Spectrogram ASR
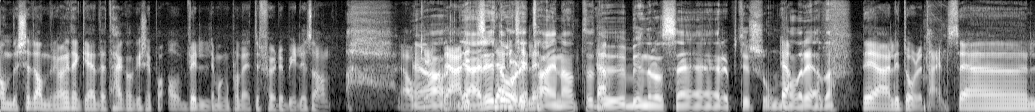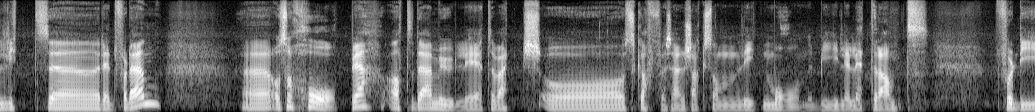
andre skjedde andre gang, tenker jeg dette her kan ikke skje på veldig mange planeter før det blir litt sånn ah, Ja, ok. ja, det er det er et det er dårlig litt, tegn at Ja. du begynner å se repetisjonen Ja. allerede. Det er litt dårlig tegn, så jeg er litt uh, redd for den. Eh, og så håper jeg at det er mulig etter hvert å skaffe seg en slags sånn liten månebil eller et eller annet. Fordi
